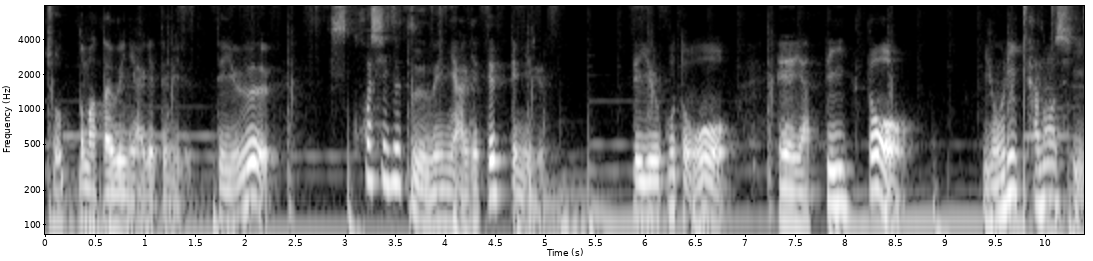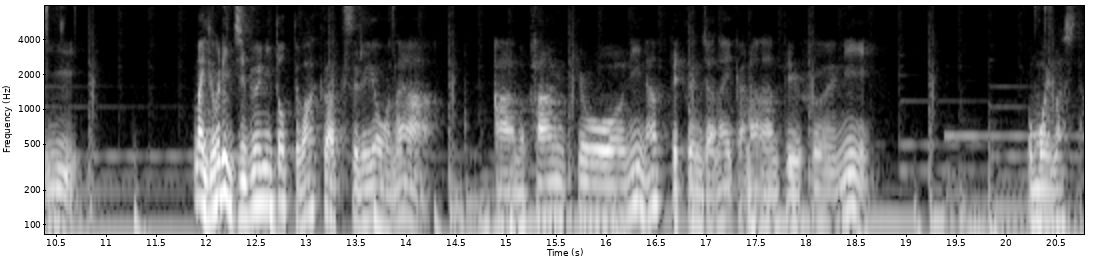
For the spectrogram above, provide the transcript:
ちょっとまた上に上げてみるっていう少しずつ上に上げてってみるっていうことを、え、やっていくとより楽しい、まあ、より自分にとってワクワクするようなあの環境になっていくんじゃないかななんていうふうに思いました。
